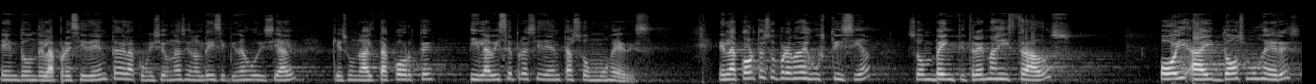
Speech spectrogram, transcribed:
en donde la presidenta de la Comisión Nacional de Disciplina Judicial, que es una alta corte, y la vicepresidenta son mujeres. En la Corte Suprema de Justicia son 23 magistrados. Hoy hay dos mujeres,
